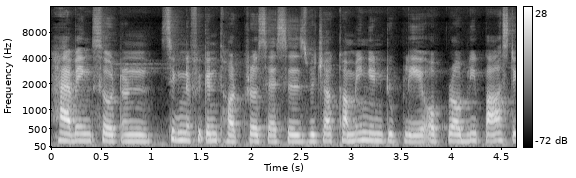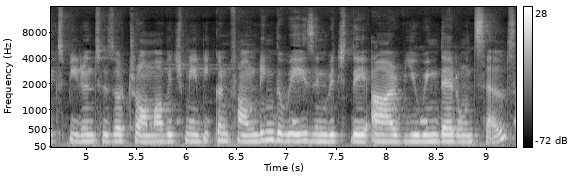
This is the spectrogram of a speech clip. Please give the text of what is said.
having certain significant thought processes which are coming into play, or probably past experiences or trauma which may be confounding the ways in which they are viewing their own selves.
